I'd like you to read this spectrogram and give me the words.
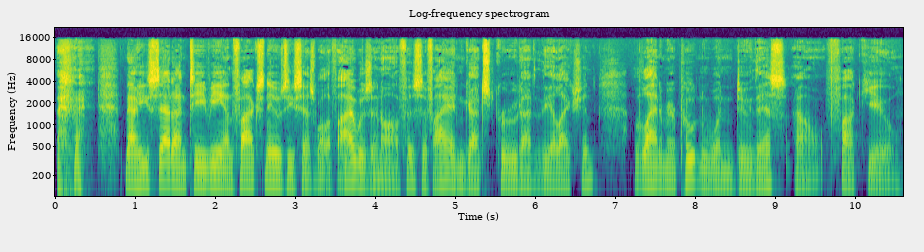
now, he said on TV on Fox News, he says, Well, if I was in office, if I hadn't got screwed out of the election, Vladimir Putin wouldn't do this. Oh, fuck you.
